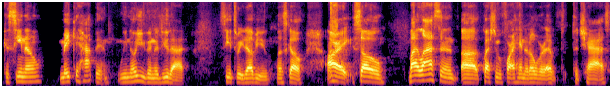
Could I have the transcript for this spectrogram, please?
Casino, make it happen. We know you're going to do that. C3W, let's go. All right, so my last uh, question before I hand it over to Chaz.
